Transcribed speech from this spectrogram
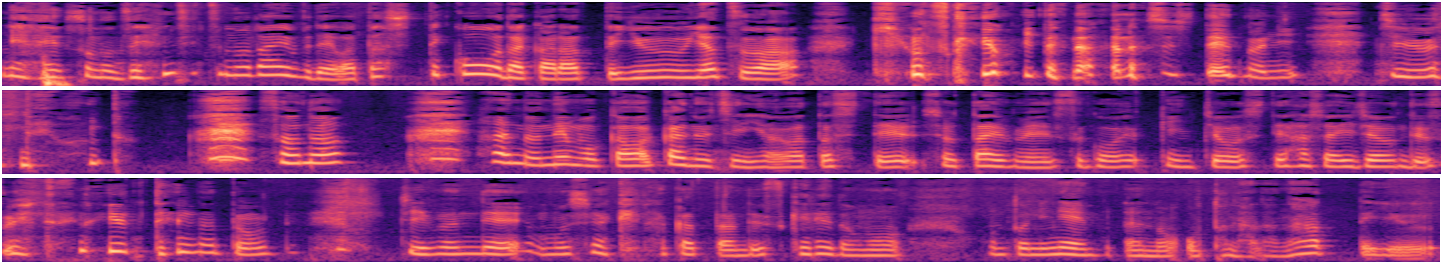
でね、その前日のライブで私ってこうだからっていうやつは気をつけようみたいな話してんのに、自分で本当 その歯の根も乾かぬうちに私って初対面すごい緊張してはしゃいじゃうんですみたいな言ってんなと思って自分で申し訳なかったんですけれども本当にねあの大人だなっていう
